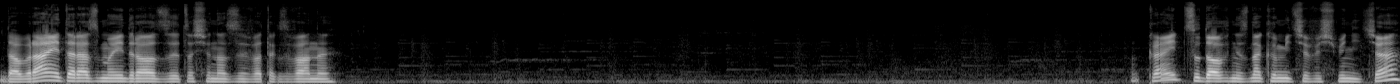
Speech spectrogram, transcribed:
Dobra, i teraz moi drodzy, to się nazywa tak zwany. Okej, cudownie, znakomicie, wyśmienicie.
